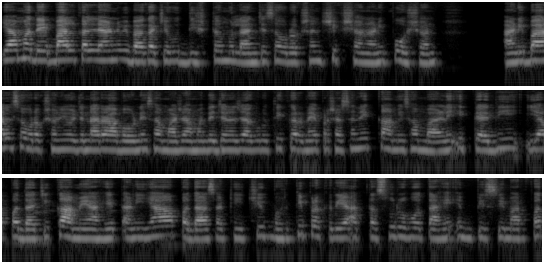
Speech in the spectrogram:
यामध्ये बाल कल्याण विभागाचे उद्दिष्ट मुलांचे संरक्षण शिक्षण आणि पोषण आणि बाल संरक्षण योजना राबवणे समाजामध्ये जनजागृती करणे प्रशासनिक कामे सांभाळणे इत्यादी या पदाची कामे आहेत. आणि या पदासाठीची भरती प्रक्रिया आता सुरू होत आहे एमपीसी मार्फत.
